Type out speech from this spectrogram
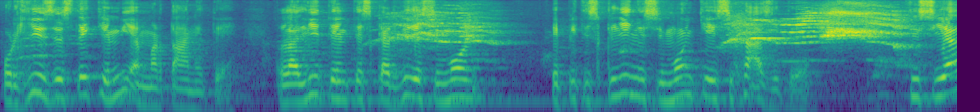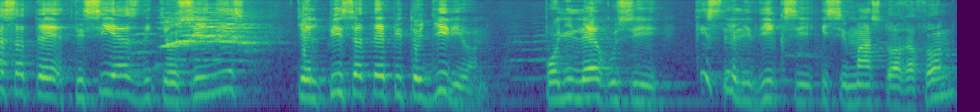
Οργίζεστε και μη αμαρτάνετε. Λαλείτε εν τες καρδίες ημών, επί της κλίνης ημών και ησυχάζετε. Θυσιάσατε θυσίας δικαιοσύνης και ελπίσατε επί τον Κύριον. Πολλοί λέγουσι, τις θέλει δείξει εις ημάς το αγαθόν,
